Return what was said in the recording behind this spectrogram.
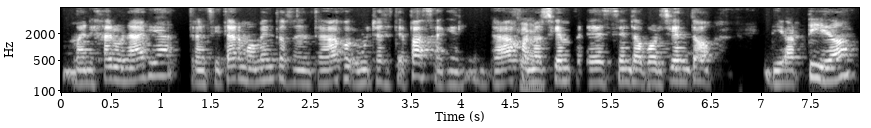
manejar un área, transitar momentos en el trabajo que muchas veces te pasa, que el trabajo no siempre es 100% divertido.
